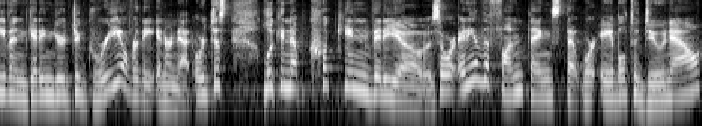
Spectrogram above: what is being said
even getting your degree over the internet, or just looking up cooking videos, or any of the fun things that we're able to do now,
